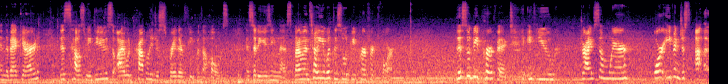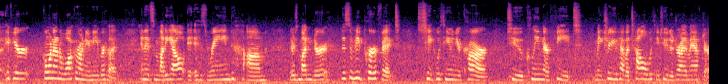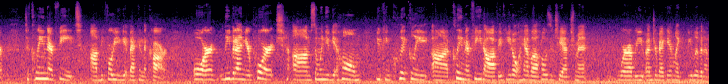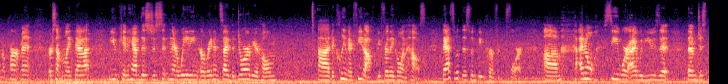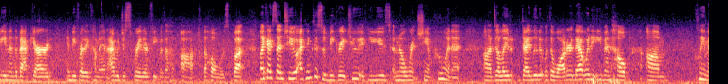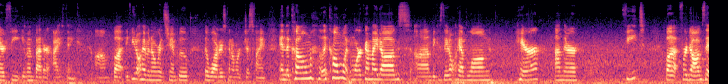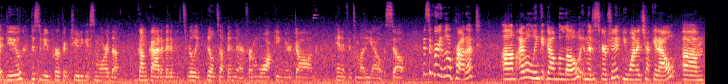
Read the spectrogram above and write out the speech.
in the backyard. This house we do, so I would probably just spray their feet with a hose instead of using this. But I'm going to tell you what this would be perfect for. This would be perfect if you drive somewhere or even just uh, uh, if you're going on a walk around your neighborhood and it's muddy out, it has rained, um, there's mud and dirt. This would be perfect to take with you in your car to clean their feet. Make sure you have a towel with you too to dry them after to clean their feet uh, before you get back in the car. Or leave it on your porch um, so when you get home you can quickly uh, clean their feet off if you don't have a hose attachment wherever you enter back in like if you live in an apartment or something like that. You can have this just sitting there waiting or right inside the door of your home uh, to clean their feet off before they go in the house. That's what this would be perfect for. Um, I don't see where I would use it them just being in the backyard and before they come in I would just spray their feet with a, uh, the hose. But like I said too I think this would be great too if you used a no rinse shampoo in it uh, dilute, dilute it with the water. That would even help um, clean their feet even better I think. Um, but if you don't have a no rinse shampoo the water is going to work just fine. And the comb the comb wouldn't work on my dogs um, because they don't have long hair on their feet. But for dogs that do this would be perfect too to get some more of the gunk out of it if it's really built up in there from walking your dog and if it's muddy out. So it's a great little product. Um, I will link it down below in the description if you want to check it out. Um,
